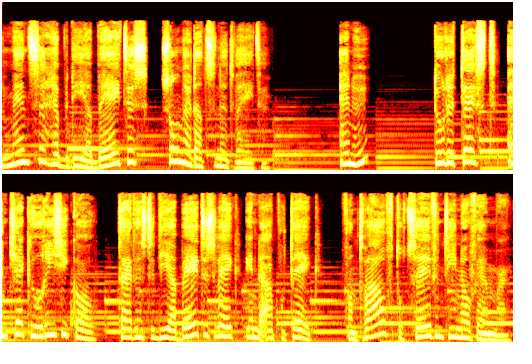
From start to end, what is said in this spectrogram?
250.000 mensen hebben diabetes zonder dat ze het weten. En u? Doe de test en check uw risico tijdens de Diabetesweek in de apotheek. Van 12 tot 17 november.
